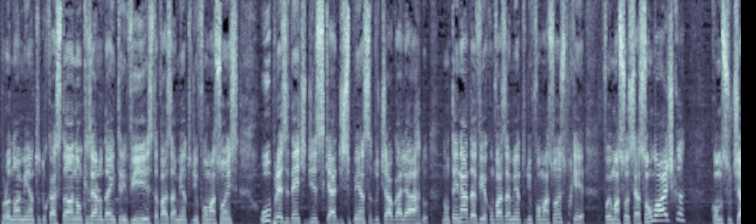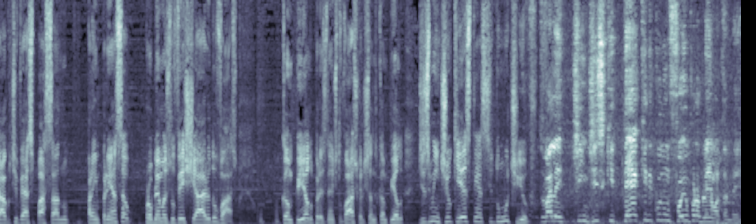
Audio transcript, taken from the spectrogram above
pronunciamento do Castan, não quiseram dar entrevista, vazamento de informações. O presidente disse que a dispensa do Tiago Galhardo não tem nada a ver com vazamento de informações, porque foi uma associação lógica, como se o Thiago tivesse passado para a imprensa problemas do vestiário do Vasco. O Campelo, o presidente do Vasco, Alexandre Campelo, desmentiu que esse tenha sido o motivo. O Valentim disse que técnico não foi o problema também.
